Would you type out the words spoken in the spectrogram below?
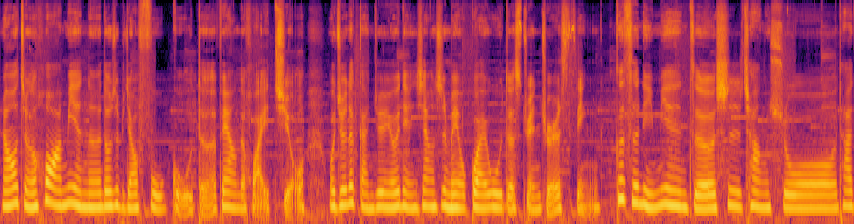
然后整个画面呢都是比较复古的，非常的怀旧。我觉得感觉有一点像是没有怪物的 Stranger Thing。歌词里面则是唱说他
